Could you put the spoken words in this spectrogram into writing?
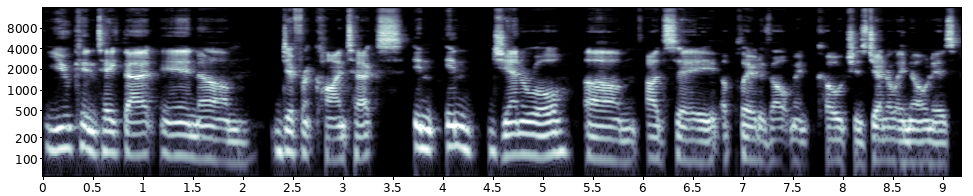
you can take that in um, different contexts. In in general, um, I'd say a player development coach is generally known as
